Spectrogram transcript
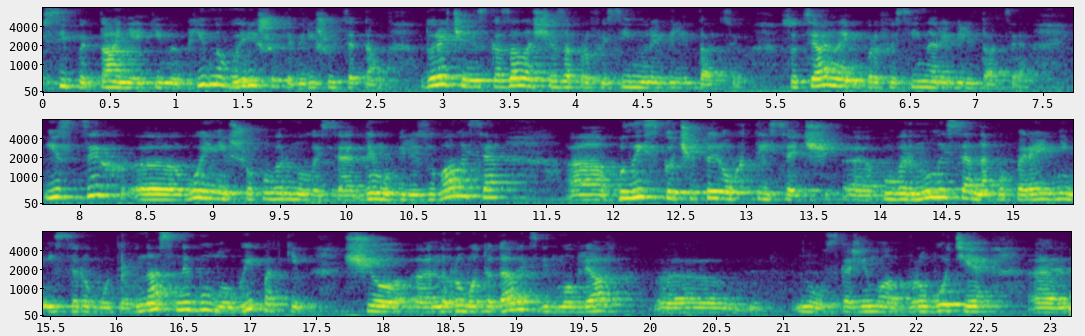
всі питання, які необхідно вирішити, вирішуються там. До речі, не сказала ще за професійну реабілітацію, соціальна і професійна реабілітація. Із цих е, воїнів, що повернулися, демобілізувалися. Е, Близько 4 тисяч е, повернулися на попереднє місце роботи. В нас не було випадків, що е, роботодавець відмовляв, ну скажімо, в роботі е,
